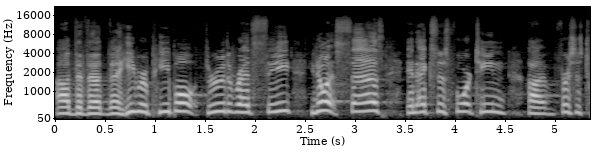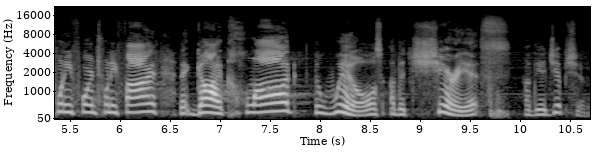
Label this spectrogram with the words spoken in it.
uh, the, the, the, Hebrew people through the Red Sea, you know what it says in Exodus 14, uh, verses 24 and 25? That God clogged the wheels of the chariots of the Egyptians.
